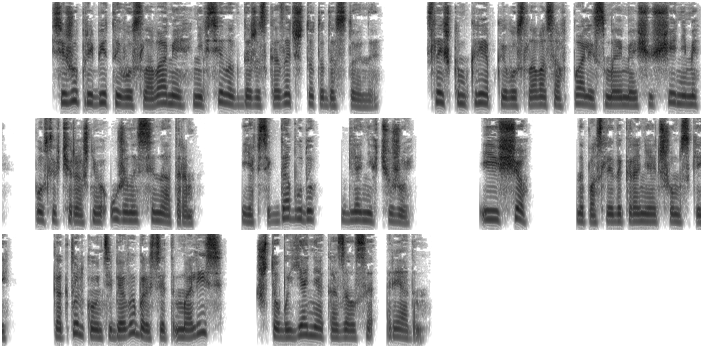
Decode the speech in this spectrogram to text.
Сижу прибитый его словами, не в силах даже сказать что-то достойное. Слишком крепко его слова совпали с моими ощущениями после вчерашнего ужина с сенатором. Я всегда буду для них чужой. И еще, напоследок роняет Шумский, как только он тебя выбросит, молись, чтобы я не оказался рядом.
